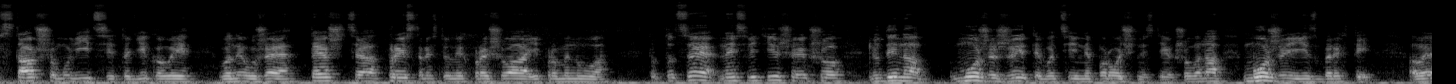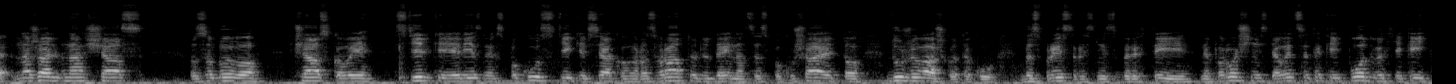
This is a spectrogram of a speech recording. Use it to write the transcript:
старшому віці, тоді, коли вони вже теж ця пристрасть у них пройшла і проминула. Тобто це найсвятіше, якщо людина може жити в оцій непорочності, якщо вона може її зберегти. Але, на жаль, в наш час, особливо в час, коли стільки є різних спокус, стільки всякого розврату, людей на це спокушають, то дуже важко таку безпристрасність зберегти і непорочність, але це такий подвиг, який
